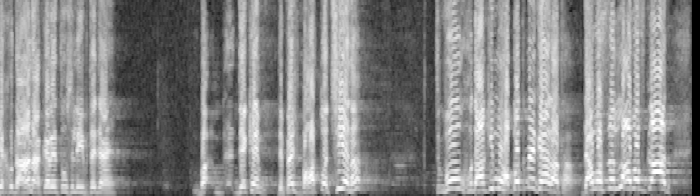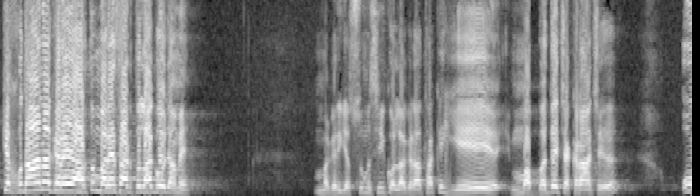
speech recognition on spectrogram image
کہ خدا نہ کریں تو سلیب تے جائیں۔ دیکھیں دپیش بات تو اچھی ہے نا۔ وہ خدا کی محبت میں کہہ رہا تھا۔ That was the love of God کہ خدا نہ کرے یار، تم مرے ساڑھ تو لگ ہو جاویں۔ مگر یسو مسیح کو لگ رہا تھا کہ یہ محبت دے چکراں چ او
